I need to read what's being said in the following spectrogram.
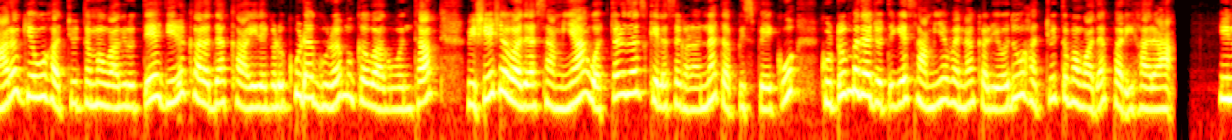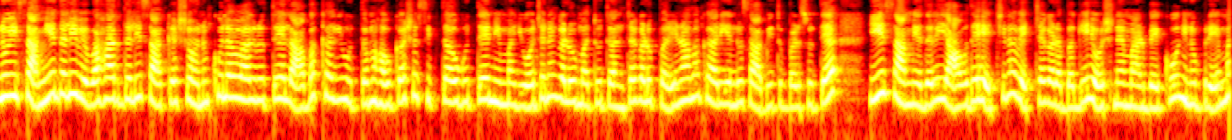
ಆರೋಗ್ಯವು ಅತ್ಯುತ್ತಮವಾಗಿರುತ್ತೆ. ದೀರ್ಘಕಾಲದ ಕಾಯಿಲೆಗಳು ಕೂಡ ಗುಣಮುಖವಾಗುವಂಥ ವಿಶೇಷವಾದ ಸಮಯ, ಒತ್ತಡದ ಕೆಲಸಗಳನ್ನು ತಪ್ಪಿಸಬೇಕು. ಕುಟುಂಬದ ಜೊತೆಗೆ ಸಮಯವನ್ನು ಕಳೆಯೋದು ಅತ್ಯುತ್ತಮವಾದ ಪರಿಹಾರ. ಇನ್ನು ಈ ಸಮಯದಲ್ಲಿ ವ್ಯವಹಾರದಲ್ಲಿ ಸಾಕಷ್ಟು ಅನುಕೂಲವಾಗಿರುತ್ತೆ, ಲಾಭಕ್ಕಾಗಿ ಉತ್ತಮ ಅವಕಾಶ ಸಿಗ್ತಾ ಹೋಗುತ್ತೆ, ನಿಮ್ಮ ಯೋಜನೆಗಳು ಮತ್ತು ತಂತ್ರಗಳು ಪರಿಣಾಮಕಾರಿ ಎಂದು ಸಾಬೀತುಪಡಿಸುತ್ತೆ. ಈ ಸಮಯದಲ್ಲಿ ಯಾವುದೇ ಹೆಚ್ಚಿನ ವೆಚ್ಚಗಳ ಬಗ್ಗೆ ಯೋಚನೆ ಮಾಡಬೇಕು. ಇನ್ನು ಪ್ರೇಮ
